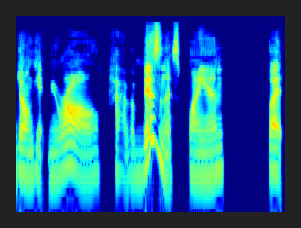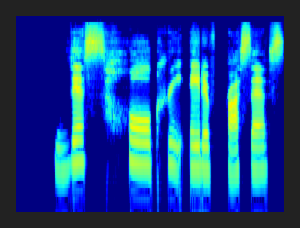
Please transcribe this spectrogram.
don't get me wrong. I have a business plan, but this whole creative process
